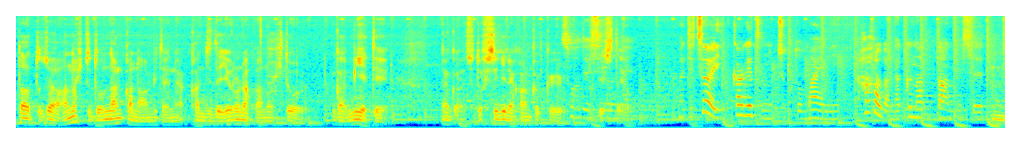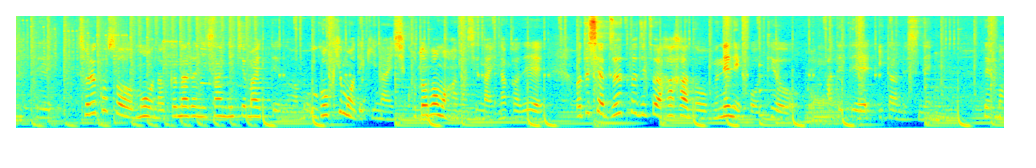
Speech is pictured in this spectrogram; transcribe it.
た後じゃああの人どんなんかなみたいな感じで世の中の人が見えてなんかちょっと不思議な感覚でしたよ。まあ、実は1ヶ月のちょっと前に母が亡くなったんです。でうん。それこそもう亡くなる23日前っていうのはもう動きもできないし言葉も話せない中で私はずっと実は母の胸にこう手を当てていたんですね。でまあ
